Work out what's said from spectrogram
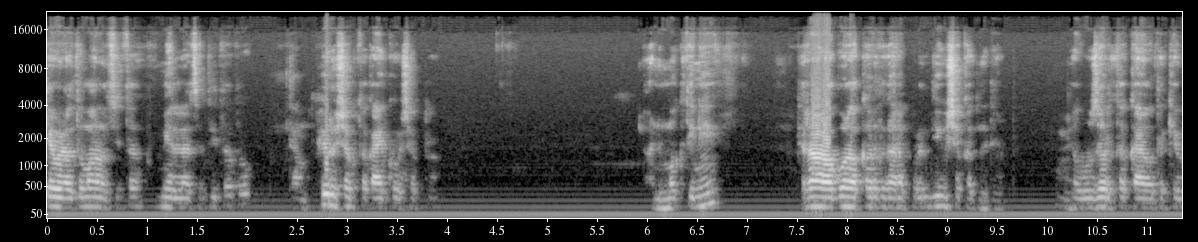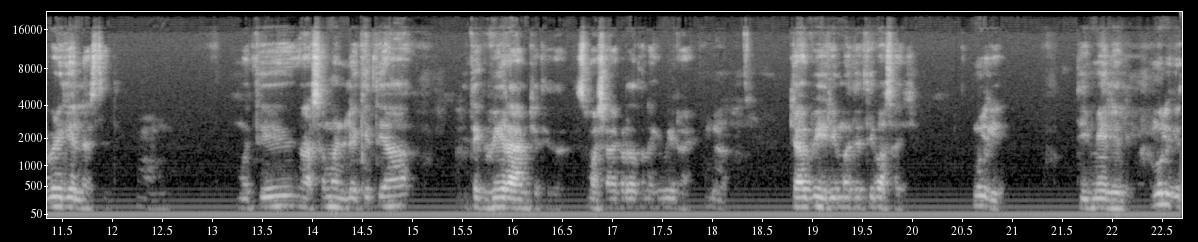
त्यावेळेला तो माणूस तिथं मेलण्याचं तिथं तो. फिरू शकतो काय करू शकतो. आणि मग तिने राळा गोळा करत घरापर्यंत येऊ शकत नाही तेव्हा काय होतं की वेळ गेली असते. मग ती असं म्हणले की त्या तिथे एक विहीर आहे आमच्या तिथं. स्मशानाकडे जाताना एक विहीर आहे. त्या विहिरीमध्ये ती बसायची. मुलगी? ती मेलेली. मुलगी.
